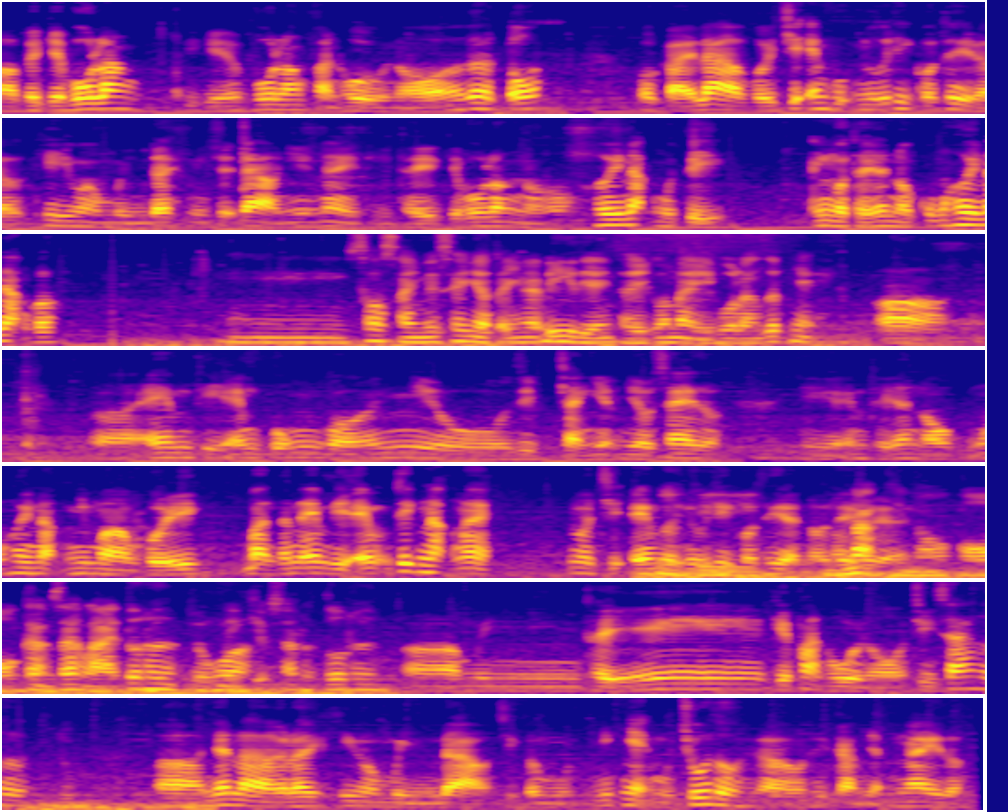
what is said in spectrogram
À, Về cái vô lăng thì cái vô lăng phản hồi của nó rất là tốt. Có cái là với chị em phụ nữ thì có thể là khi mà mình đây mình sẽ đảo như thế này thì thấy cái vô lăng nó hơi nặng một tí. Anh có thấy là nó cũng hơi nặng không? Uhm, so sánh với xe nhật anh đã đi thì anh thấy con này vô lăng rất nhẹ. À, à em thì em cũng có nhiều dịp trải nghiệm nhiều xe rồi. Thì em thấy là nó cũng hơi nặng. Nhưng mà với bản thân em thì em cũng thích nặng này nhưng mà chị em nữ thì có thể là nó nặng thì nó có cảm giác lái tốt hơn đúng mình rồi. kiểm soát được tốt hơn. À, mình thấy cái phản hồi nó chính xác hơn. Đúng. À, nhất là ở đây khi mà mình đảo chỉ cần một nhích nhẹ một chút thôi là có thể cảm nhận ngay rồi.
